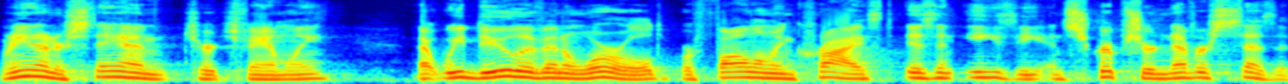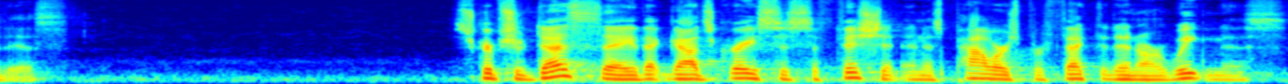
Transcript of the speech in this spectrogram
We need to understand, church family, that we do live in a world where following Christ isn't easy, and Scripture never says it is. Scripture does say that God's grace is sufficient and His power is perfected in our weakness,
